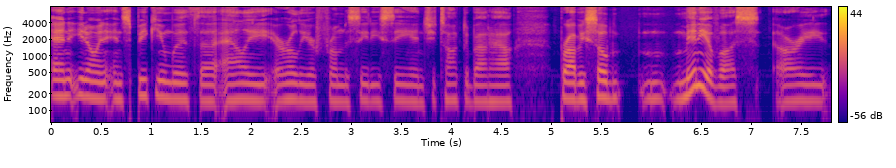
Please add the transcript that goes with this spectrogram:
And you know, in, in speaking with uh, Ali earlier from the CDC, and she talked about how probably so many of us are e-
